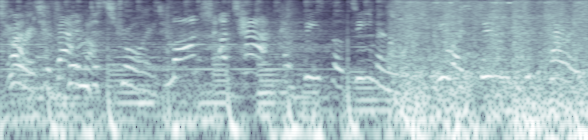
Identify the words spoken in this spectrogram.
turret has been destroyed. Launch attack. Abyssal demons, you are doomed to perish.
